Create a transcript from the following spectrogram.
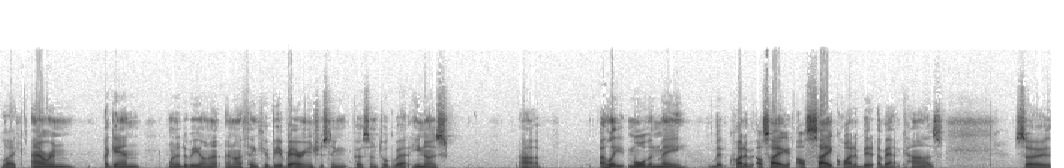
Like Aaron, again, wanted to be on it, and I think he'll be a very interesting person to talk about. He knows uh, at least more than me but quite a bit. I'll say I'll say quite a bit about cars. So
